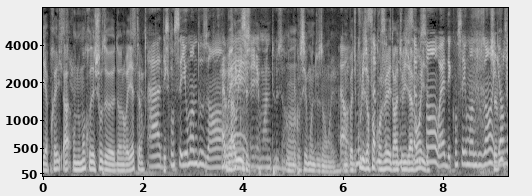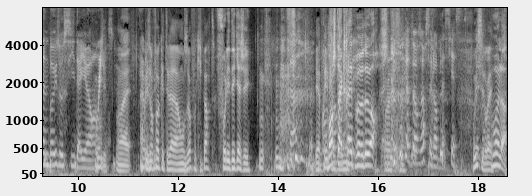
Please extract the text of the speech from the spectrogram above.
Et après, ah, on nous montre des choses euh, dans l'oreillette. Ah, des conseils au moins de 12 ans. Ah oui, Ah oui, c'est moins de 12 ans. Des conseils au moins de 12 ans, oui. Alors, Donc, bah, du coup, les enfants qui ont joué dans l'atelier d'avant, ils... ouais, des conseils au moins de 12 ans et Girls and Boys aussi d'ailleurs. hein. Oui. Ouais. Donc, les enfants qui étaient là à 11h, faut qu'ils partent. Faut les dégager. Et après, Mange ta crêpe euh, dehors. Ça. 14h, c'est l'heure de la sieste. Oui, c'est vrai. Voilà.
